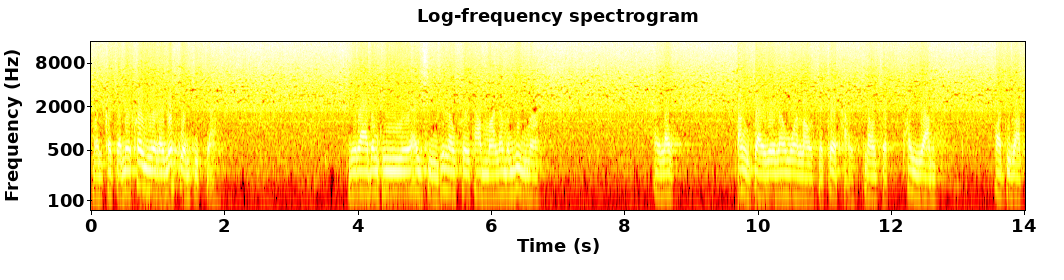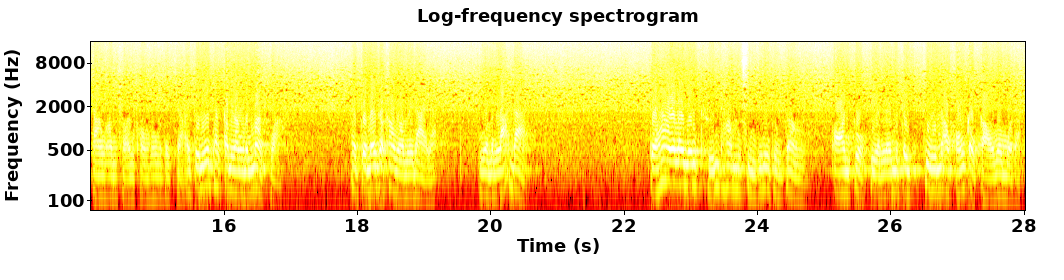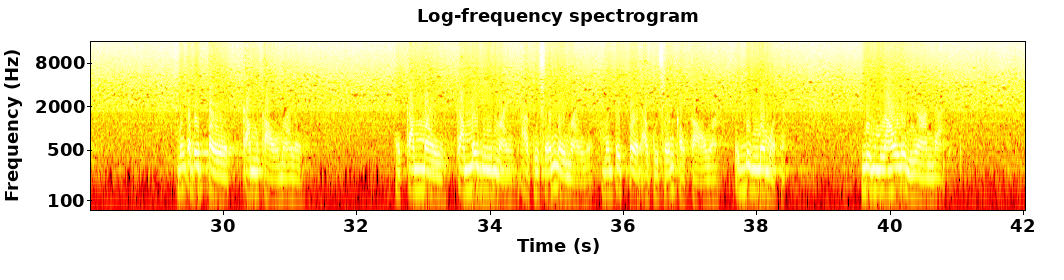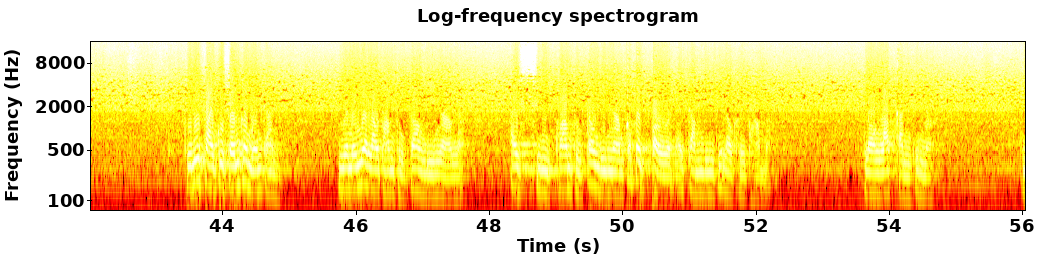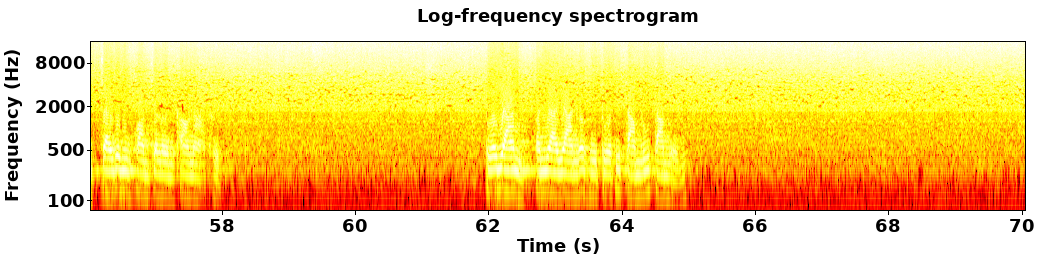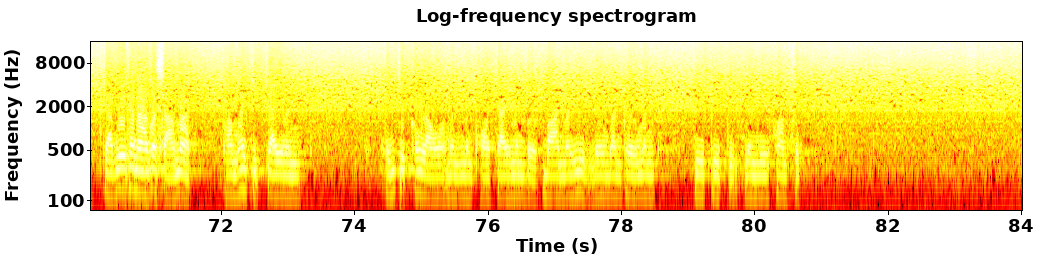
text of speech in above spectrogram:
มันก็จะไม่ค่อยมีอะไรรบกวนจิตใจเวลาบางทีไอ้สิ่งที่เราเคยทำมาแล้วมันวิ่งมา ไอ้เราตั้งใจไว้แล้วว่าเราจะแก้ไข เราจะพยายามปฏิบัติตามคำสอนของพระพุทธเจ้าไอ้ตัวนี้ถ้ากำลังมันมากกว่าไอ้ตัวนั้นก็เข้ามาไม่ได้แล้วเนี่ยมันละได้ แต่ถ้าเรายังขืนทำสิ่งที่ไม่ถูกต้องอ่อนปวกเปลี่ยนเลย มันไปจูนเอาของเก่าๆมาหมดอะมันก็ไปเปิดกรรมเก่ามาเลย ไอ้กรรมใหม่ กรรมไม่ดีใหม่อกุศลใหม่ๆเนี่ยมันไปเปิดอกุศลเก่าๆมาไปดึงมาหมดอะลุมเล้าเล่นงานได้ ทีนี้ฝ่ายกุศลก็เหมือนกัน เมื่อในเมื่อเราทำถูกต้องดีงามแล้วไอ้สิ่งความถูกต้องดีงามก็ไปเปิดไอ้กรรมดีที่เราเคยทำอะลองรับกันขึ้นมา จิตใจก็มีความเจริญก้าวหน้าขึ้น ตัวยานปัญญายานก็คือตัวที่ตามรู้ตามเห็น จากเวทนา ก็สามารถทำให้จิตใจมัน เห็นจิตของเราอะมันมันพอใจมันเบิกบานมันลื่นเริงบันเทิงมันมีปีติมันมีความสุข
